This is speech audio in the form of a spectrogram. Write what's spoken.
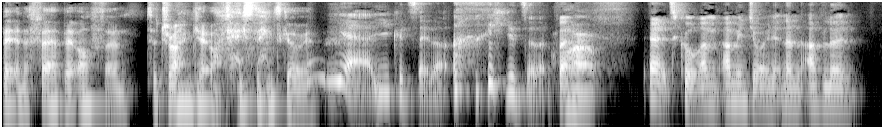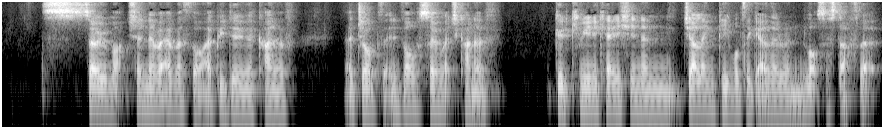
bitten a fair bit off then to try and get all these things going. yeah you could say that you could say that but Wow. yeah, it's cool I'm, I'm enjoying it and I've learned so much I never ever thought I'd be doing a kind of a job that involves so much kind of good communication and gelling people together and lots of stuff that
